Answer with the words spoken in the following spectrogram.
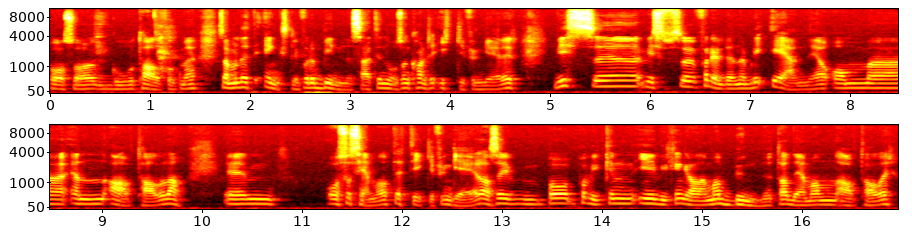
på så god talefot med, så er man litt engstelig for å binde seg til noe som kanskje ikke fungerer. Hvis, hvis foreldrene blir enige om en avtale, da, og så ser man at dette ikke fungerer, altså på, på hvilken, i hvilken grad er man bundet av det man avtaler?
